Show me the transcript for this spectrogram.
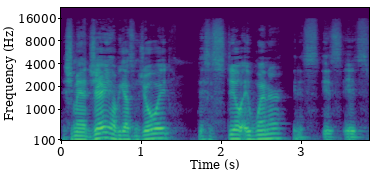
it's your man Jay. Hope you guys enjoyed. This is still a winner. It is, it's, it's,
